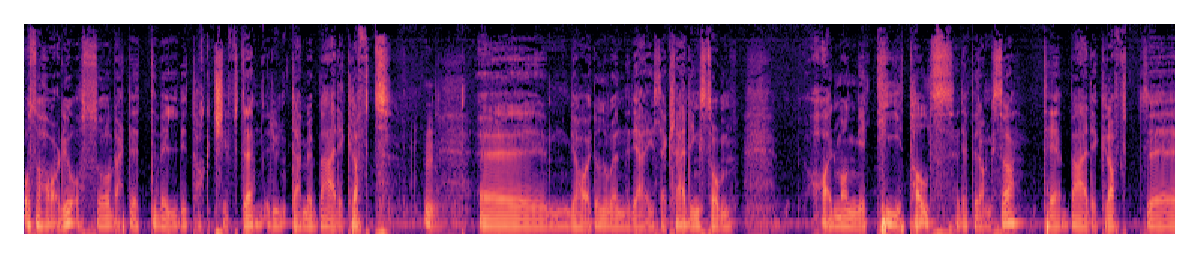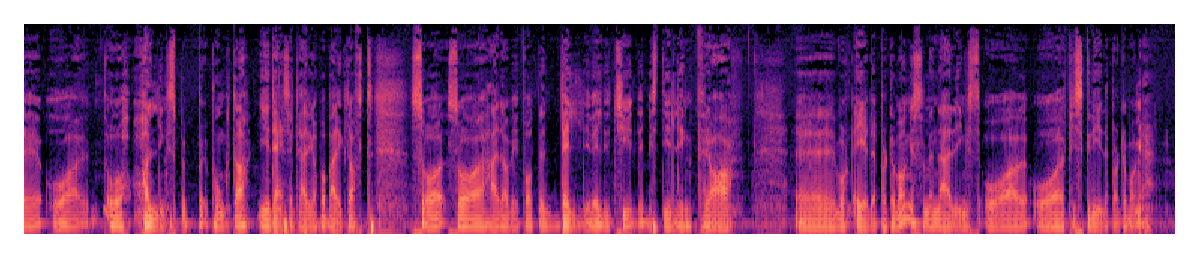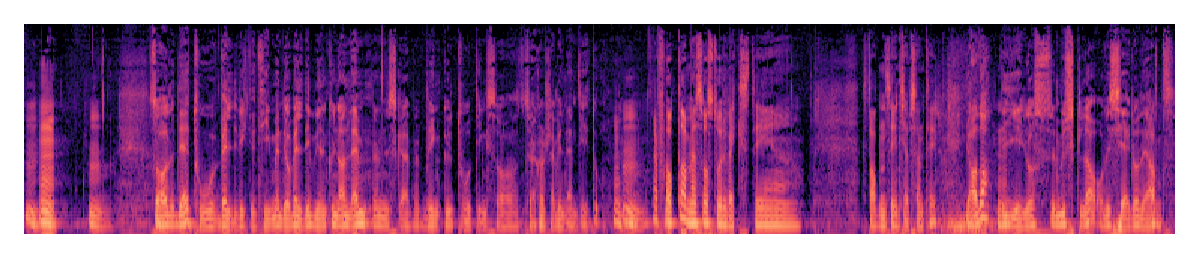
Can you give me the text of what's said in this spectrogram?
Og så har det jo også vært et veldig taktskifte rundt det med bærekraft. Eh, vi har jo nå en regjeringserklæring som har mange titalls referanser til bærekraft eh, og, og handlingspunkter i regjeringserklæringa på bærekraft. Så, så her har vi fått en veldig, veldig tydelig bestilling fra eh, vårt eierdepartement, som er Nærings- og, og Fiskeridepartementet. Mm. Så det er to veldig viktige ting, men det er jo veldig mye en kunne ha nevnt. Men skal jeg blinke ut to ting, så tror jeg kanskje jeg vil nevne de to. Mm. Det er flott da, med så stor vekst i eh, Statens innkjøpssenter. Ja da, det gir jo oss muskler, og vi ser jo det at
